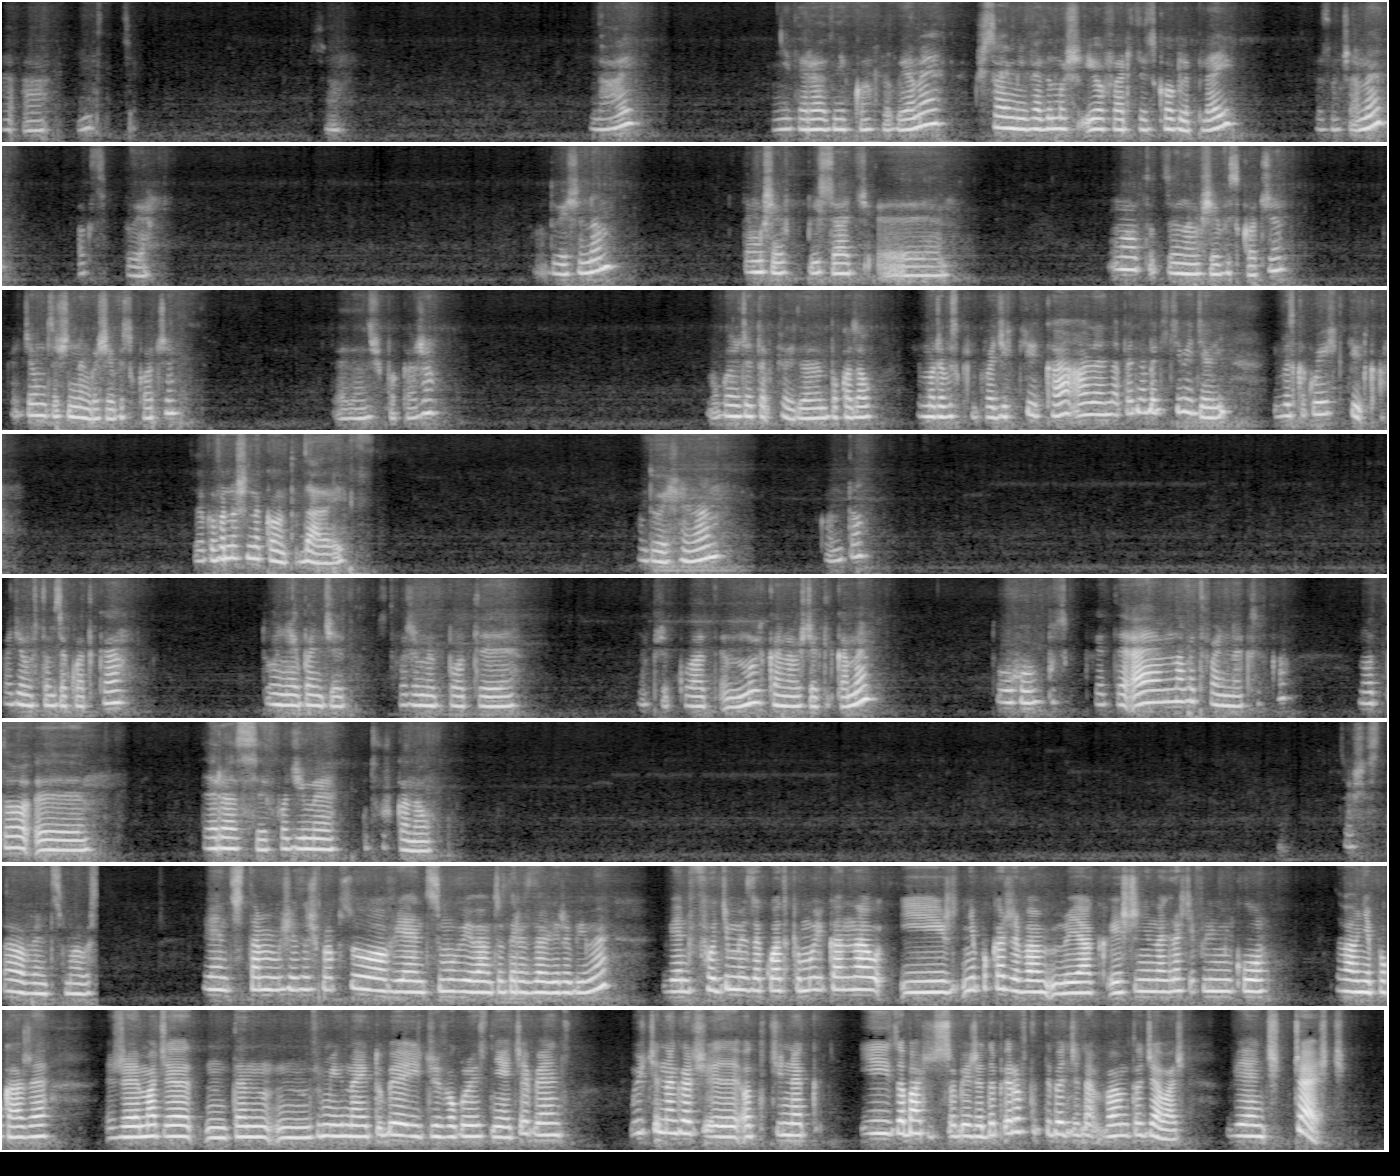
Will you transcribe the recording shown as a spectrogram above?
E, A. Co? Dalej. I teraz nie konfigurujemy. Przysłaj mi wiadomości i oferty z Google Play. Zaznaczamy. Akceptuję. Ładuje się nam. Tutaj musimy wpisać. Yy, no to co nam się wyskoczy. Każdemu coś innego się wyskoczy. Teraz wam coś pokażę. Mogłem wpisać, gdybym pokazał, może wyskakiwać ich kilka, ale na pewno będziecie wiedzieli. I wyskakuje ich kilka. Zalogowano się na konto. Dalej. Ładuje się nam konto. Wchodzimy w tą zakładkę. Tu niech będzie, stworzymy pod na przykład mój kanał, jeszcze klikamy. Tu GTM, nawet fajna ksywka. No to y, teraz y, wchodzimy, utwórz kanał. Co się stało, więc mały więc tam się coś popsuło, więc mówię wam, co teraz dalej robimy. Więc wchodzimy w zakładkę mój kanał i nie pokażę wam, jak jeszcze nie nagracie filmiku, to wam nie pokażę, że macie mm, ten mm, filmik na YouTubie i czy w ogóle istniejecie, więc musicie nagrać y, odcinek i zobaczyć sobie, że dopiero wtedy będzie wam to działać. Więc cześć!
